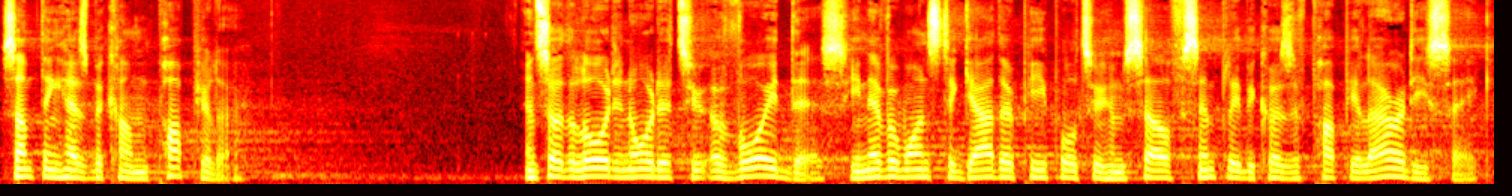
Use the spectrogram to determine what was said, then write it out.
Something has become popular. And so the Lord, in order to avoid this, He never wants to gather people to Himself simply because of popularity's sake.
